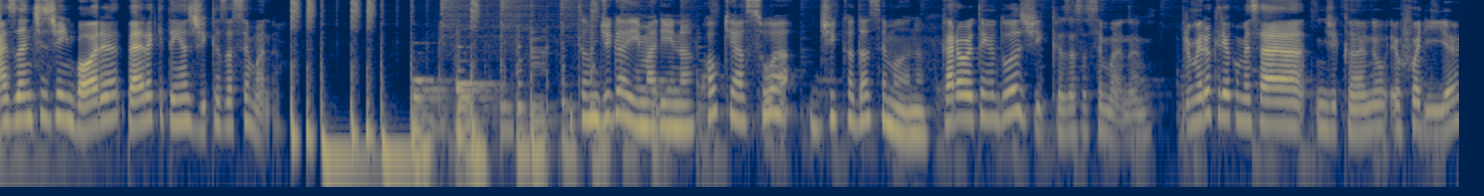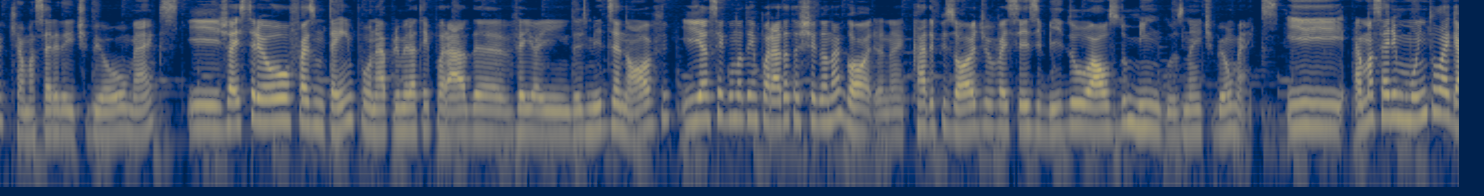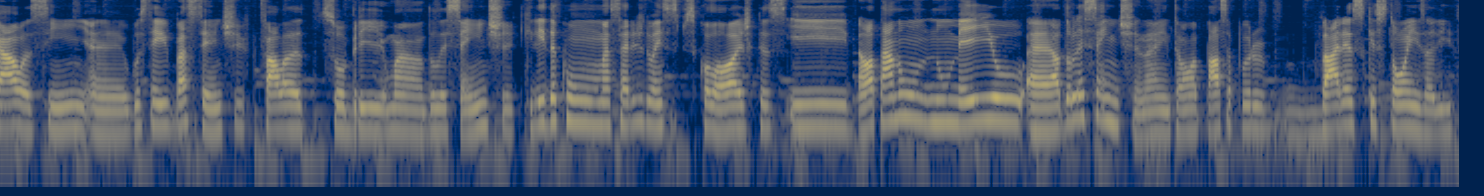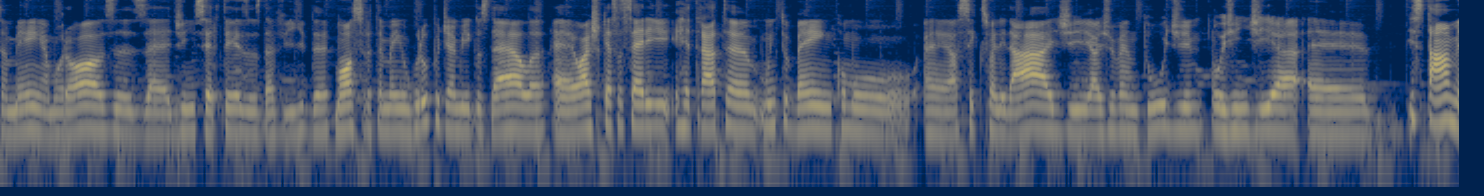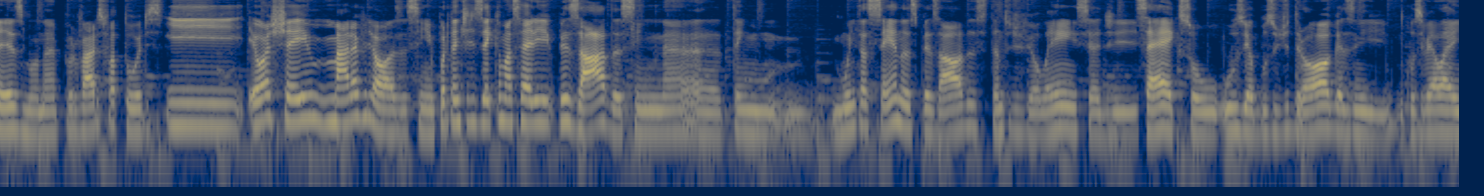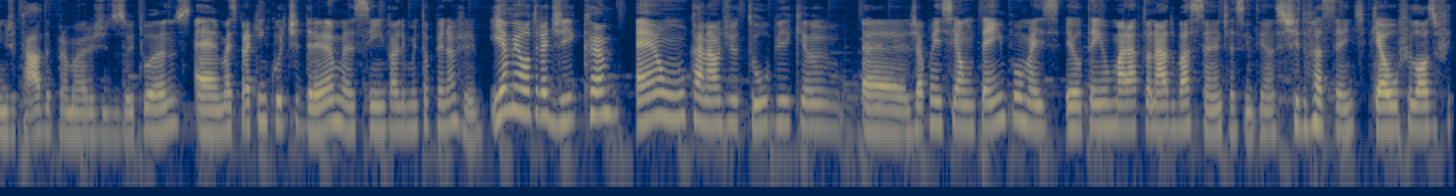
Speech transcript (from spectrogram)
Mas antes de ir embora, espera que tem as dicas da semana. Então diga aí, Marina, qual que é a sua dica da semana? Carol, eu tenho duas dicas essa semana. Primeiro eu queria começar indicando Euforia, que é uma série da HBO Max, e já estreou faz um tempo, né? A primeira temporada veio aí em 2019 e a segunda temporada tá chegando agora, né? Cada episódio vai ser exibido aos domingos na HBO Max. E é uma série muito legal, assim, é, eu gostei bastante. Fala sobre uma adolescente que lida com uma série de doenças psicológicas e ela tá num, num meio é, adolescente, né? Então ela passa por por várias questões ali também, amorosas, é, de incertezas da vida. Mostra também o grupo de amigos dela. É, eu acho que essa série retrata muito bem como é, a sexualidade, a juventude hoje em dia é, está mesmo, né? Por vários fatores. E eu achei maravilhosa, assim. É importante dizer que é uma série pesada, assim, né? Tem muitas cenas pesadas, tanto de violência, de sexo, ou uso e abuso de drogas, e inclusive ela é indicada para maiores de 18 anos. É, mas para quem curte drama, assim, vale muito a pena ver. E a minha outra dica é um canal de YouTube que eu é, já conhecia há um tempo, mas eu tenho maratonado bastante, assim, tenho assistido bastante, que é o Philosophy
